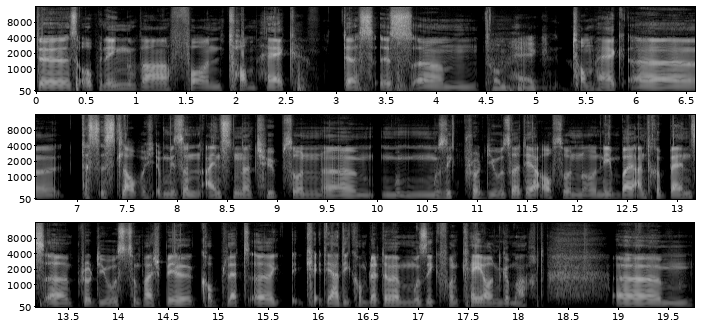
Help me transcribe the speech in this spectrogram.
Das Opening war von Tom Hack. Das ist ähm, Tom Hack. Tom Hack. Äh, das ist, glaube ich, irgendwie so ein einzelner Typ, so ein ähm, Mu- Musikproducer, der auch so nebenbei andere Bands äh, produce. Zum Beispiel komplett, äh, der hat die komplette Musik von Kaon gemacht. Ähm,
